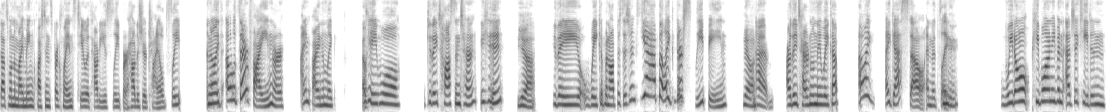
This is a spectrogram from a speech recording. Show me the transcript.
that's one of my main questions for clients too. Is how do you sleep or how does your child sleep? And they're like, oh, they're fine or I'm fine. I'm like, okay, well, do they toss and turn? Mhm. yeah. Do they wake up in odd positions? Yeah, but like they're sleeping. Yeah. Um, are they tired when they wake up? Oh, I I guess so. And it's like Mhm. we don't. People aren't even educated. And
